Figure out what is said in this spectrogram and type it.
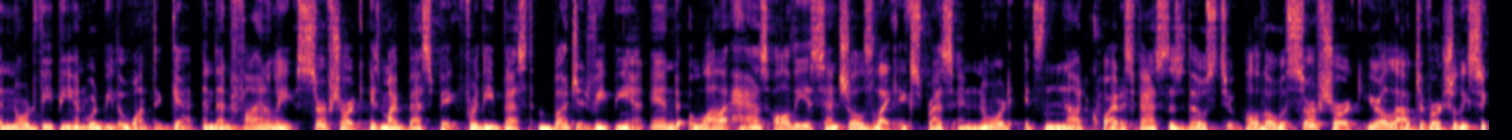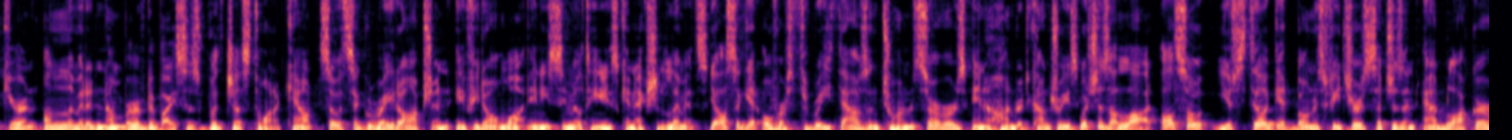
then NordVPN would be the one to get. And then finally, Surfshark is my best pick for the best budget VPN. And while it has all the essentials like Express and Nord, it's not quite as fast as those two. Although with Surfshark, you're allowed to virtually secure an unlimited number of devices with just one account. So it's a great option if you don't want any simultaneous connection limits. You also get over 3,200 servers in 100 countries, which is a lot. Also, you still get bonus features such as an ad blocker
